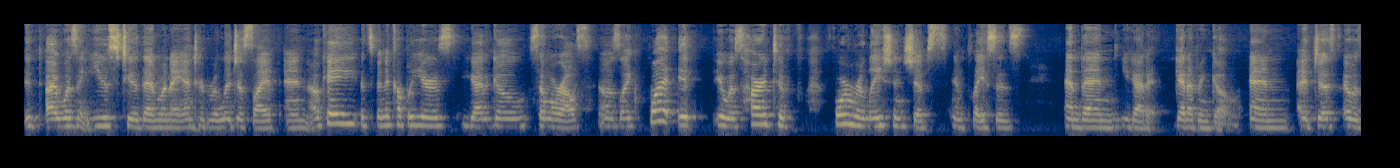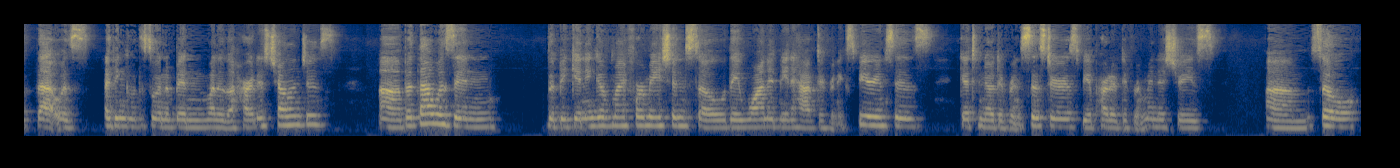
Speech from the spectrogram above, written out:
it, I wasn't used to then when I entered religious life. And okay, it's been a couple years, you got to go somewhere else. And I was like, what? It it was hard to form relationships in places, and then you got to get up and go. And it just it was that was I think this would have been one of the hardest challenges. Uh, but that was in the beginning of my formation. So they wanted me to have different experiences, get to know different sisters, be a part of different ministries. Um, so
